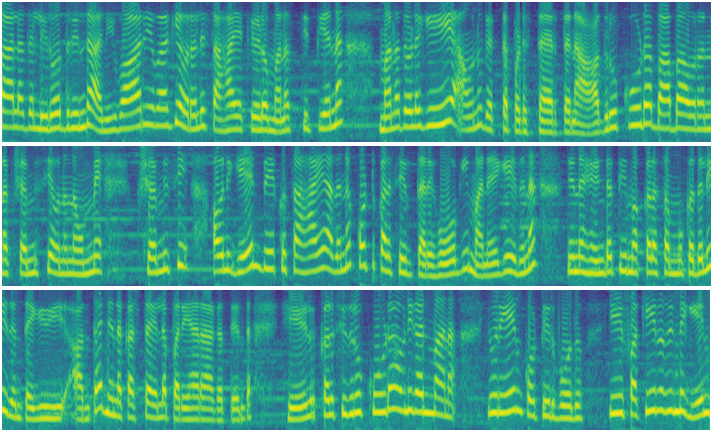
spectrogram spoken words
ಕಾಲದಲ್ಲಿರೋದ್ರಿಂದ ಅನಿವಾರ್ಯವಾಗಿ ಅವರಲ್ಲಿ ಸಹಾಯ ಕೇಳೋ ಮನಸ್ಥಿತಿಯನ್ನು ಮನದೊಳಗೆಯೇ ಅವನು ವ್ಯಕ್ತಪಡಿಸ್ತಾ ಇರ್ತಾನೆ. ಆದರೂ ಕೂಡ ಬಾಬಾ ಅವರನ್ನು ಕ್ಷಮಿಸಿ, ಅವನನ್ನು ಒಮ್ಮೆ ಕ್ಷಮಿಸಿ ಅವನಿಗೇನು ಬೇಕು ಸಹಾಯ ಅದನ್ನು ಕೊಟ್ಟು ಕಳಿಸಿರ್ತಾರೆ. ಹೋಗಿ ಮನೆಗೆ ಇದನ್ನು ನಿನ್ನ ಹೆಂಡತಿ ಮಕ್ಕಳ ಸಮ್ಮುಖದಲ್ಲಿ ಇದನ್ನು ತೆಗಿ ಅಂತ ನಿನ್ನ ಕಷ್ಟ ಎಲ್ಲ ಪರಿಹಾರ ಆಗುತ್ತೆ ಅಂತ ಹೇಳಿ ಕಳಿಸಿದ್ರು ಕೂಡ ಅವನಿಗೆ ಅನುಮಾನ. ಇವ್ರು ಏನು ಕೊಟ್ಟಿರ್ಬೋದು? ಈ ಫಕೀರರಿಂದ ಏನು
